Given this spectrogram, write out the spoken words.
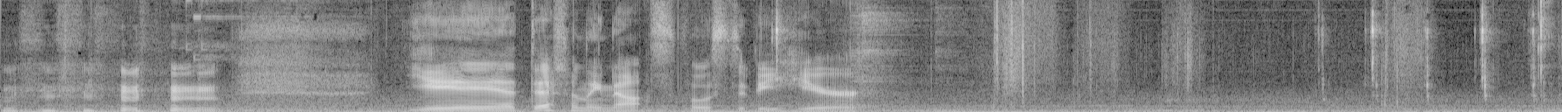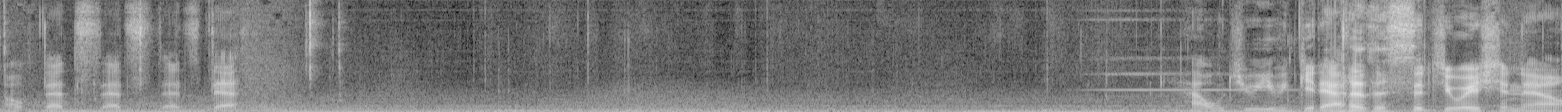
yeah, definitely not supposed to be here. Oh, that's- that's- that's death. How would you even get out of this situation now?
